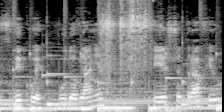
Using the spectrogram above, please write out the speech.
Zwykły budowlaniec się jeszcze trafił.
